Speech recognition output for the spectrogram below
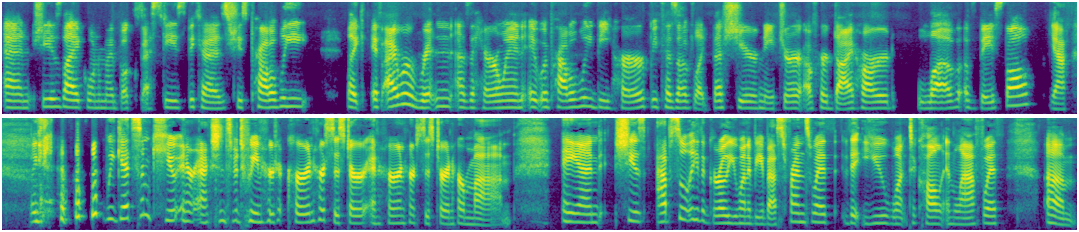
and she is like one of my book besties because she's probably like if I were written as a heroine, it would probably be her because of like the sheer nature of her diehard love of baseball. Yeah. we get some cute interactions between her her and her sister and her and her sister and her mom. And she is absolutely the girl you want to be best friends with, that you want to call and laugh with. Um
